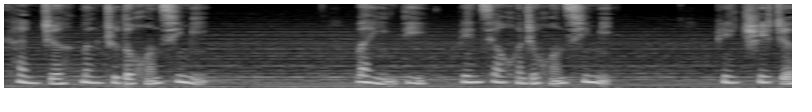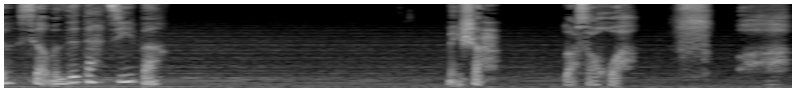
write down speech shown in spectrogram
看着愣住的黄七米，万影帝边叫唤着黄七米，边吃着小文的大鸡巴。没事儿，老骚货，啊，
